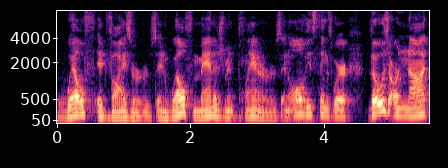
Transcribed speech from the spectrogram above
wealth advisors and wealth management planners and all these things where those are not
